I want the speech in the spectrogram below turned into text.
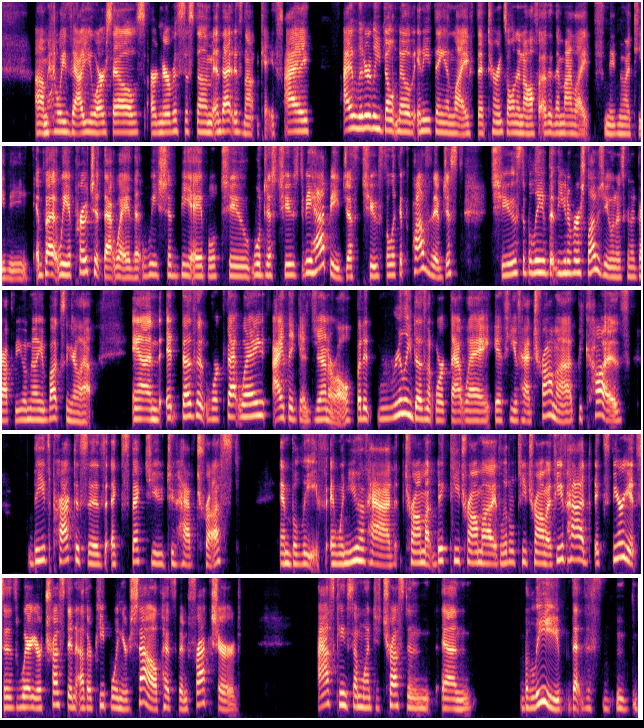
um, how we value ourselves, our nervous system. And that is not the case. I I literally don't know of anything in life that turns on and off other than my lights, maybe my TV. But we approach it that way that we should be able to, we'll just choose to be happy, just choose to look at the positive, just choose to believe that the universe loves you and is going to drop you a million bucks in your lap. And it doesn't work that way, I think, in general, but it really doesn't work that way if you've had trauma because these practices expect you to have trust and belief. And when you have had trauma, big T trauma, little t trauma, if you've had experiences where your trust in other people and yourself has been fractured, asking someone to trust and, and believe that this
